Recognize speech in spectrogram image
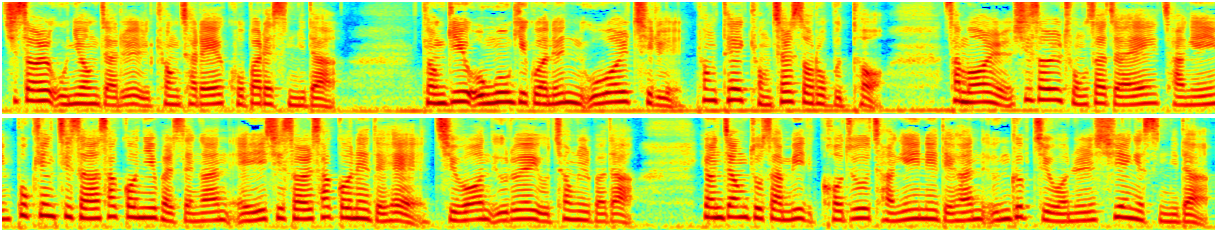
시설 운영자를 경찰에 고발했습니다. 경기 옹호기관은 5월 7일 평택 경찰서로부터 3월 시설 종사자의 장애인 폭행치사 사건이 발생한 A시설 사건에 대해 지원 의뢰 요청을 받아 현장 조사 및 거주 장애인에 대한 응급 지원을 시행했습니다.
